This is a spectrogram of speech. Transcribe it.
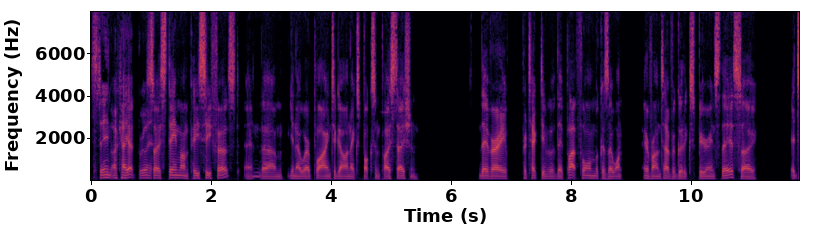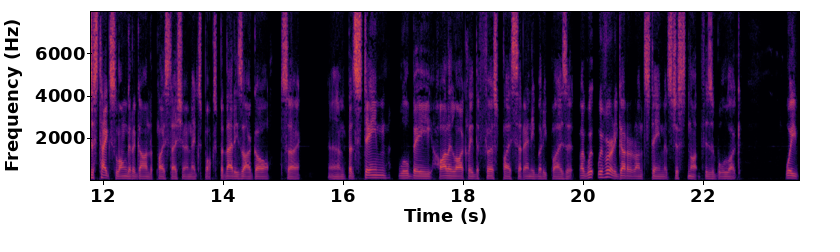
Steam. Okay, Yep. brilliant. So Steam on PC first, and um, you know we're applying to go on Xbox and PlayStation. They're very protective of their platform because they want everyone to have a good experience there. So it just takes longer to go onto PlayStation and Xbox, but that is our goal. So, um, but Steam will be highly likely the first place that anybody plays it. Like we, we've already got it on Steam, it's just not visible. Like we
